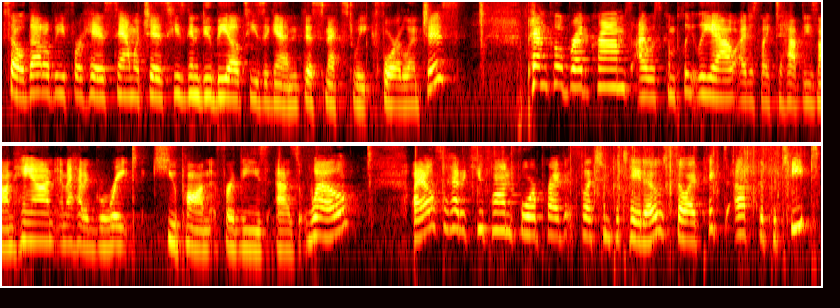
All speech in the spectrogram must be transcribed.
So that'll be for his sandwiches. He's gonna do BLTs again this next week for lunches. Panko breadcrumbs, I was completely out. I just like to have these on hand and I had a great coupon for these as well. I also had a coupon for Private Selection potatoes. So I picked up the Petite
